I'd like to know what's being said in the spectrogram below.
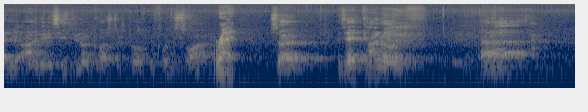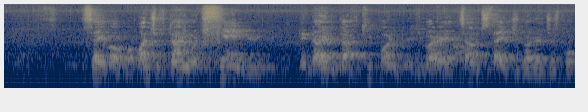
out of your eye," and then he says, "Do not cast your pearls before the swine." Right. So is that kind of uh, say, well, once you've done what you can do, then don't uh, keep on. You got to at some stage you got to just walk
